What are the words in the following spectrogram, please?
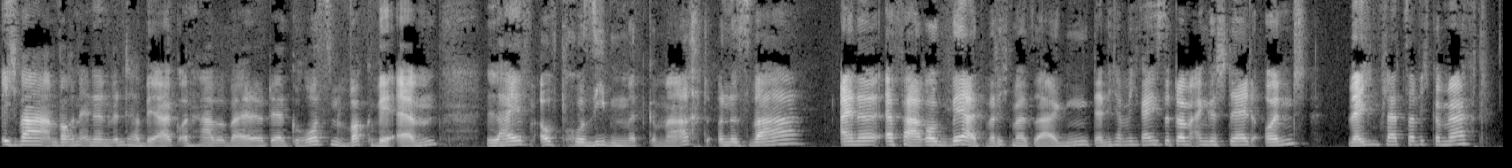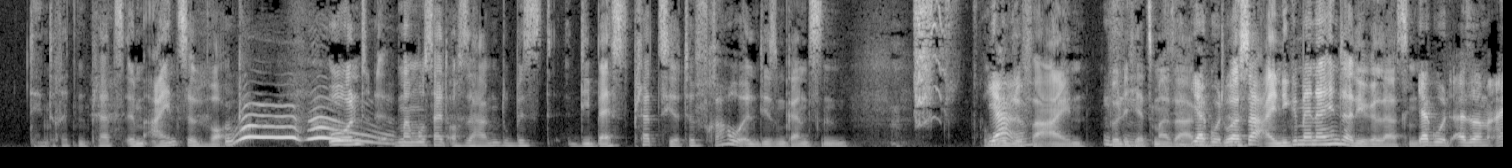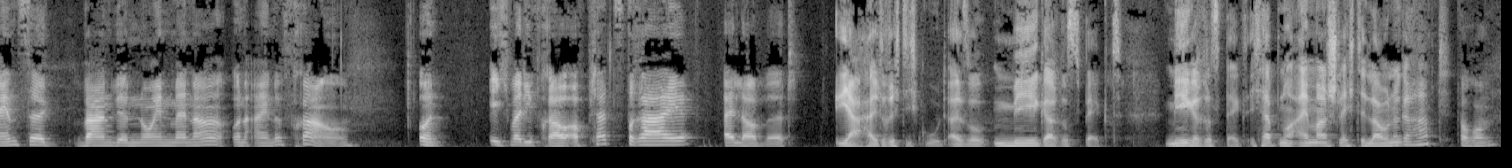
Ich war am Wochenende in Winterberg und habe bei der großen VOG WM live auf Pro7 mitgemacht und es war eine Erfahrung wert, würde ich mal sagen, denn ich habe mich gar nicht so dumm angestellt und welchen Platz habe ich gemacht? Den dritten Platz im Einzelwalk. Und man muss halt auch sagen, du bist die bestplatzierte Frau in diesem ganzen Ja. Rudelverein, würde ich jetzt mal sagen. Ja, gut. Du hast da einige Männer hinter dir gelassen. Ja gut, also im Einzel waren wir neun Männer und eine Frau. Und ich war die Frau auf Platz drei. I love it. Ja, halt richtig gut. Also mega Respekt. Mega Respekt. Ich habe nur einmal schlechte Laune gehabt. Warum?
